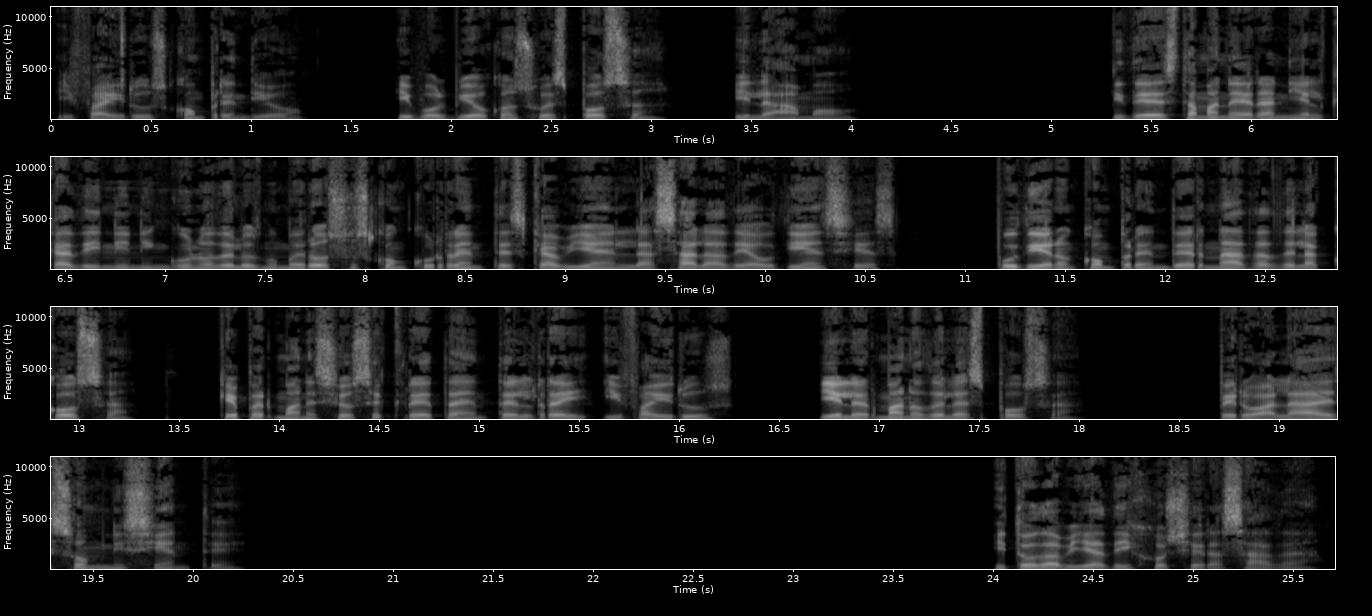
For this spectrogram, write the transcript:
Y Fairuz comprendió, y volvió con su esposa, y la amó. Y de esta manera ni el cadí ni ninguno de los numerosos concurrentes que había en la sala de audiencias pudieron comprender nada de la cosa que permaneció secreta entre el rey y Fairuz y el hermano de la esposa. Pero Alá es omnisciente. Y todavía dijo Sherazada.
